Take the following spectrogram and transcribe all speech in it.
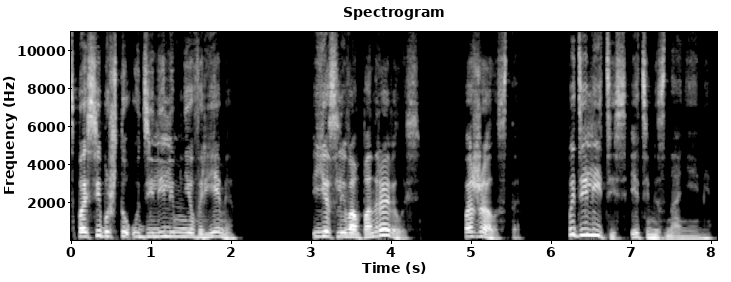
Спасибо, что уделили мне время. Если вам понравилось, пожалуйста, поделитесь этими знаниями.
